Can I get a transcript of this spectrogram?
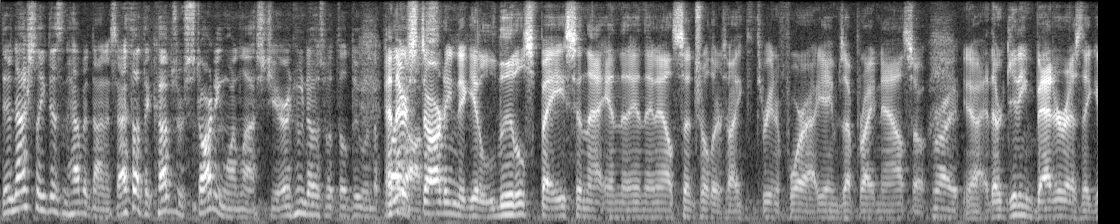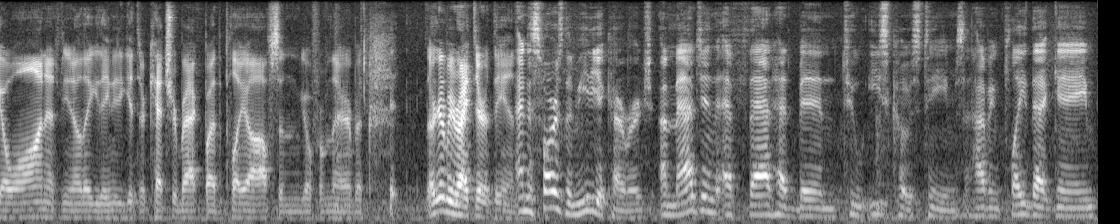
The National League doesn't have a dynasty. I thought the Cubs were starting one last year, and who knows what they'll do in the playoffs. And they're starting to get a little space in that in the in the NL Central. There's like three and four games up right now, so Right. You know, they're getting better as they go on. If you know they, they need to get their catcher back by the playoffs and go from there, but they're going to be right there at the end. And as far as the media coverage, imagine if that had been two East Coast teams having played that game,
